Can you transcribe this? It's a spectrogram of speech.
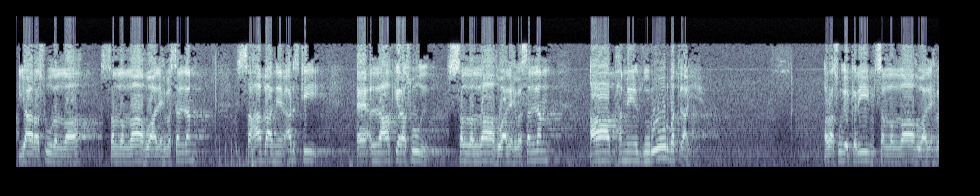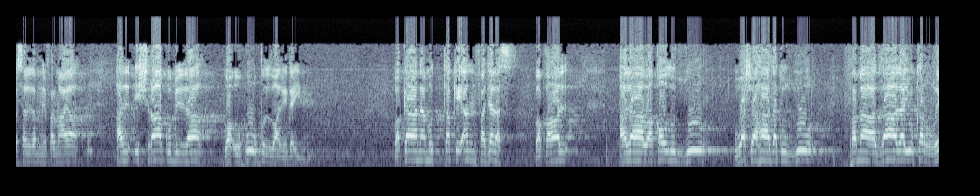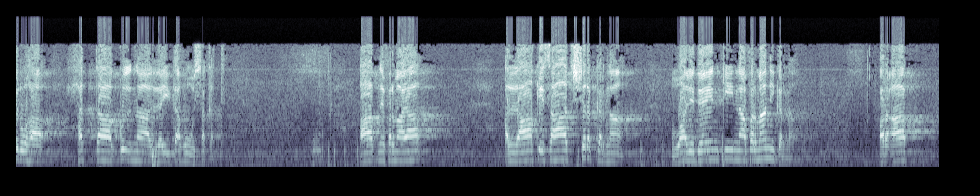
یا رسول اللہ صلی اللہ علیہ وسلم، صحابہ نے عرض کی، اے اللہ کے رسول صلی اللہ علیہ وسلم، آپ ہمیں ضرور بتلائیے۔ اور رسول کریم صلی اللہ علیہ وسلم نے فرمایا الاشراق باللہ و اقوق الوالدین۔ وكان متكئا فجلس۔ وقال، الا وقول الزور وشهادة الزور، فما زال يكررها کلنا لیتہ سکت۔ آپ نے فرمایا، اللہ کے ساتھ شرک کرنا، والدین کی نافرمانی کرنا۔ اور آپ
